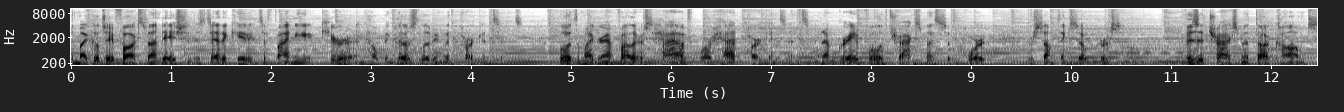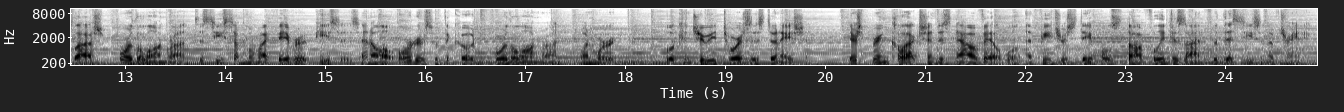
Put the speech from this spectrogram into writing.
Michael J. Fox Foundation is dedicated to finding a cure and helping those living with Parkinson's. Both of my grandfathers have or had Parkinson's, and I'm grateful of Tracksmith's support for something so personal. Visit tracksmith.com slash for the long run to see some of my favorite pieces, and all orders with the code for the long run, one word, will contribute towards this donation. Their spring collection is now available and features staples thoughtfully designed for this season of training.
